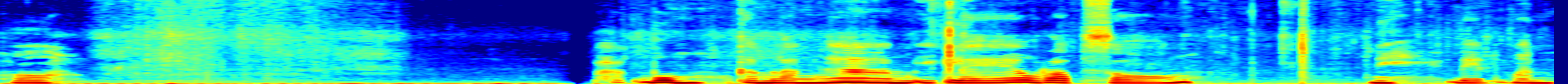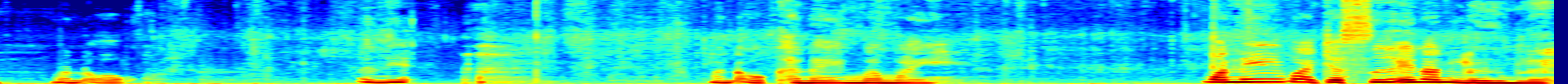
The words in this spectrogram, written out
พอ ผักบุ้งกำลังงามอีกแล้วรอบสอง นี่เด็ดมัน มันออก อันนี้ มันออกแขนงมาใหม่ วันนี้ว่าจะซื้อไอ้นั่นลืมเลย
